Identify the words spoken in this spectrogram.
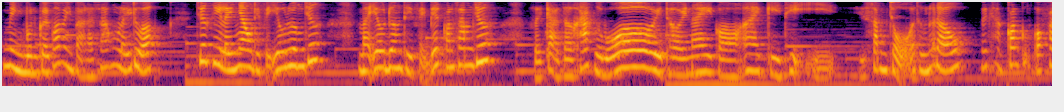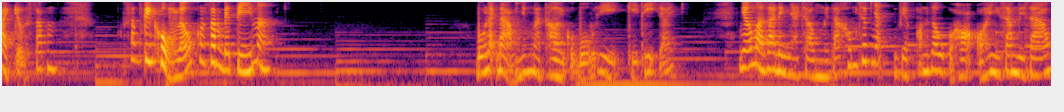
Mình buồn cười quá, mình bảo là sao không lấy được? Trước khi lấy nhau thì phải yêu đương chứ. Mà yêu đương thì phải biết con xăm chứ. Với cả giờ khác rồi, bố ơi, thời nay có ai kỳ thị xăm trổ các thứ nữa đâu. Với cả con cũng có phải kiểu xăm xăm kinh khủng đâu con xăm bé tí mà. Bố lại bảo nhưng mà thời của bố thì kỳ thị đấy. Nhỡ mà gia đình nhà chồng người ta không chấp nhận việc con dâu của họ có hình xăm thì sao?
